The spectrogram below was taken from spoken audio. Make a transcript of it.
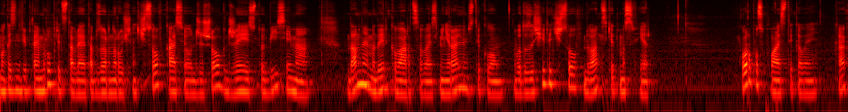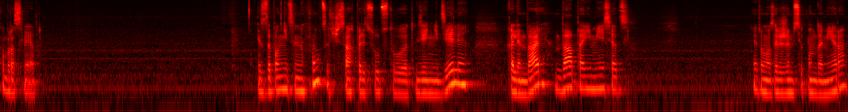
Магазин VIPTime.ru представляет обзор наручных часов Casio G-Shock J100B7A. Данная модель кварцевая с минеральным стеклом. Водозащита часов 20 атмосфер. Корпус пластиковый, как и браслет. Из дополнительных функций в часах присутствуют день недели, календарь, дата и месяц. Это у нас режим секундомера.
